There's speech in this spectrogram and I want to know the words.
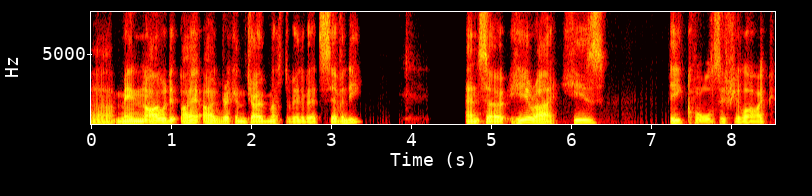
Uh, men, I would, I, I reckon Job must have been about 70 and so here are his equals, if you like,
